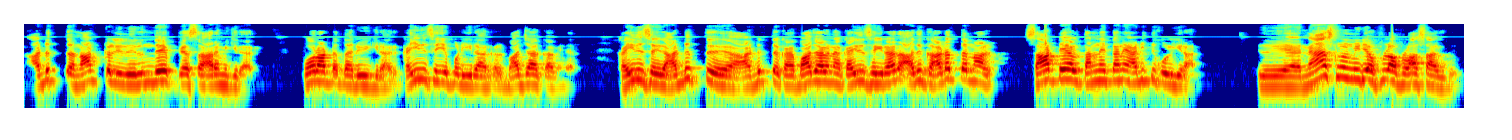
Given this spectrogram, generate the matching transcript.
அடுத்த நாட்களில் இருந்தே பேச ஆரம்பிக்கிறார். போராட்டத்தை அறிவிக்கிறார். கைது செய்யப்படுகிறார்கள் பாஜகவினர். கைது செய்த அடுத்து அடுத்த க- பாஜகவினர் கைது செய்கிறார். அதுக்கு அடுத்த நாள் சாட்டையால் தன்னைத்தானே அடித்துக் கொள்கிறார். இது நேஷனல் மீடியா ஃபுல்லா ஃபிளாஸ் ஆகுது.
